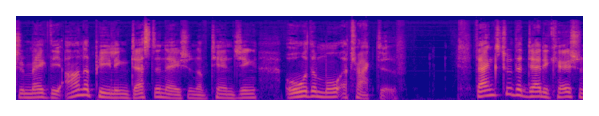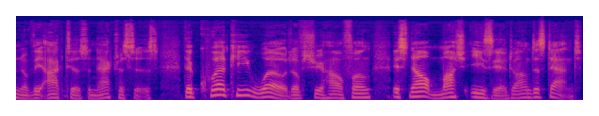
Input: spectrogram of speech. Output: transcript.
to make the unappealing destination of Tianjin all the more attractive. Thanks to the dedication of the actors and actresses, the quirky world of Xu Haofeng is now much easier to understand.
